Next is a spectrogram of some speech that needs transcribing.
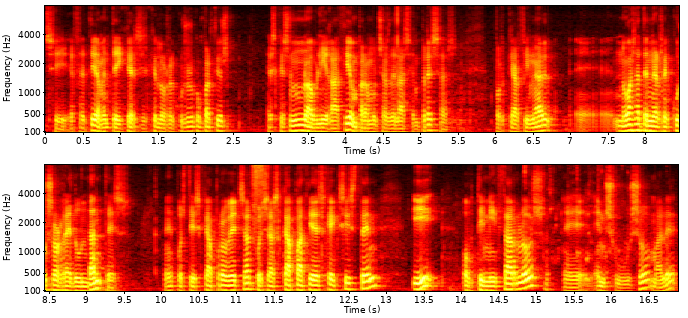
Sí, efectivamente, Iker, si es que los recursos compartidos es que son una obligación para muchas de las empresas, porque al final eh, no vas a tener recursos redundantes, ¿eh? pues tienes que aprovechar pues esas capacidades que existen y optimizarlos eh, en su uso, ¿vale?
